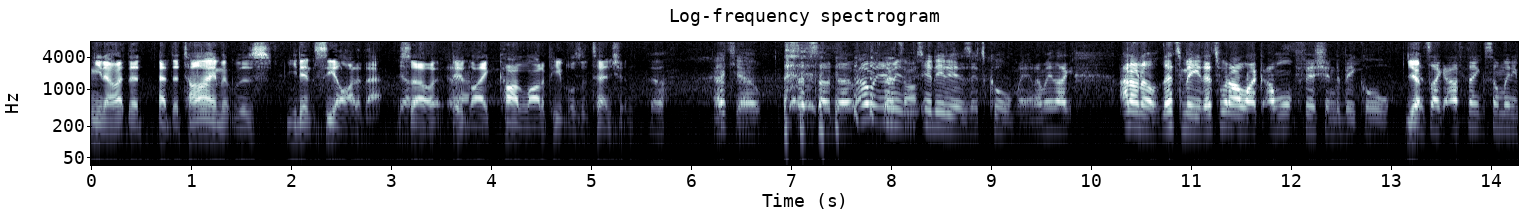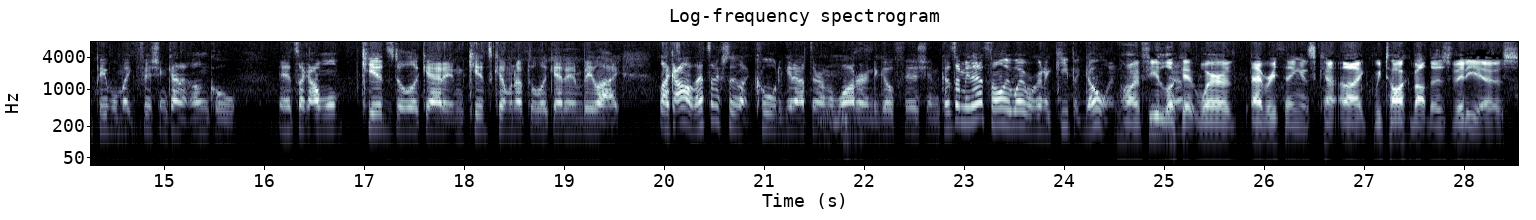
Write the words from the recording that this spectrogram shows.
you know at the at the time it was you didn't see a lot of that, Yeah. so it, Yeah. it like caught a lot of people's attention. Yeah. That's yeah. dope. That's so dope. I mean, I mean awesome. and it is. It's cool, man. I mean, like, I don't know. That's me. That's what I like. I want fishing to be cool. Yeah. It's like I think so many people make fishing kind of uncool, and it's like I want kids to look at it and kids coming up to look at it and be like, like, oh, that's actually like cool to get out there on the water and to go fishing. Because I mean, that's the only way we're going to keep it going. Well, if you look Yeah. at where everything is, kind like we talk about those videos.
